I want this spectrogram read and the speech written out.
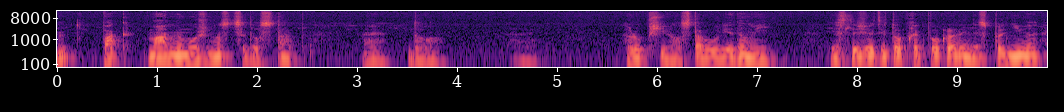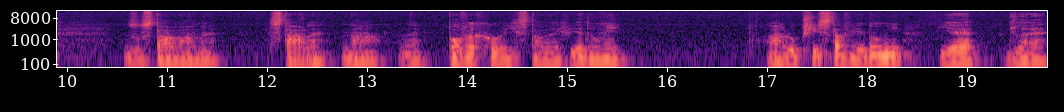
hm, pak máme možnost se dostat eh, do eh, hlubšího stavu vědomí. Jestliže tyto předpoklady nesplníme, zůstáváme stále na eh, povrchových stavech vědomí. A hlubší stav vědomí je dle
